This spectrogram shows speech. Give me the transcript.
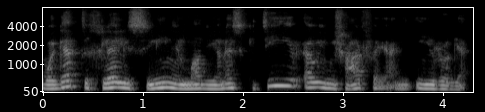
وجدت خلال السنين الماضية ناس كتير قوي مش عارفة يعني إيه الرجاء.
